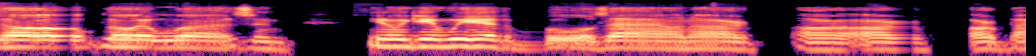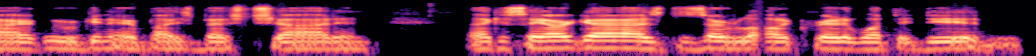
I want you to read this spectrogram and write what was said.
No, no, it was, and you know, again, we had the bullseye on our our our our back. We were getting everybody's best shot, and like I say, our guys deserve a lot of credit what they did and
